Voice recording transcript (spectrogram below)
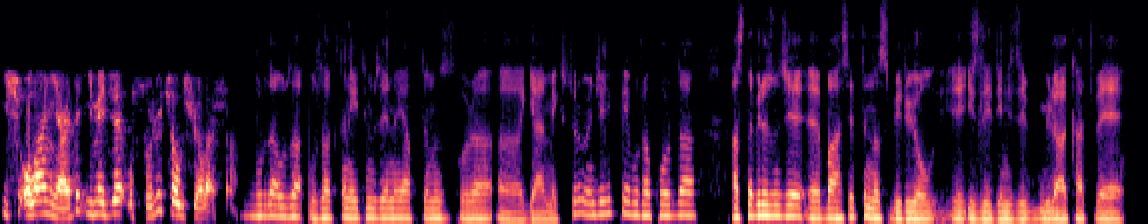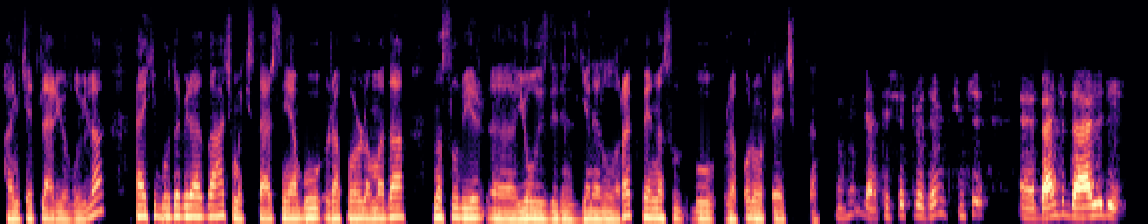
iş olan yerde imece usulü çalışıyorlar şu an. Burada uza, uzaktan eğitim üzerine yaptığınız rapora e, gelmek istiyorum. Öncelikle bu raporda aslında biraz önce e, bahsettin nasıl bir yol e, izlediğinizi mülakat ve anketler yoluyla. Belki burada biraz daha açmak istersin. Yani bu raporlamada nasıl bir e, yol izlediniz genel olarak ve nasıl bu rapor ortaya çıktı? Hı hı, yani teşekkür ederim. Çünkü e, bence değerli bir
